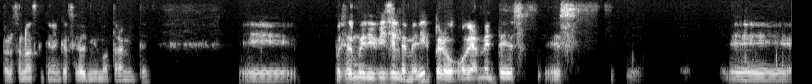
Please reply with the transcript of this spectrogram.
personas que tienen que hacer el mismo trámite, eh, pues es muy difícil de medir, pero obviamente es, es eh,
